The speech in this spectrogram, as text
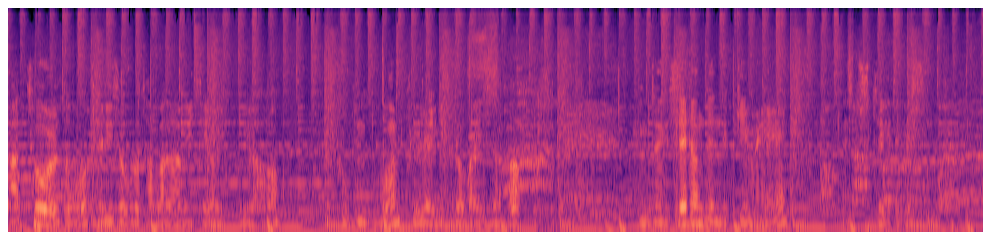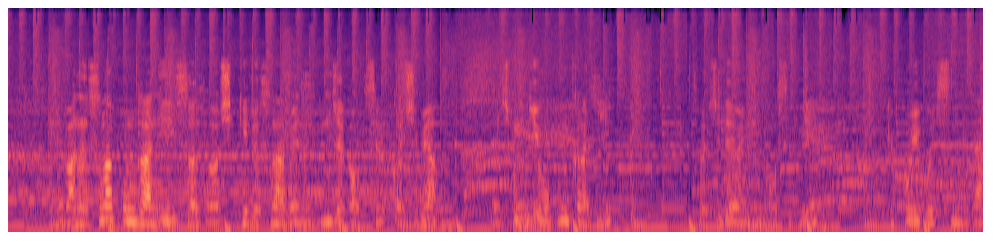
아트홀도 대리석으로 다 마감이 되어 있고요. 부분 부분 블랙이 들어가 있어서 굉장히 세련된 느낌의 네, 주택이 되겠습니다. 네, 많은 수납 공간이 있어서 식기류 수납에는 문제가 없을 것이며 네, 전기 오븐까지 설치되어 있는 모습이 이렇게 보이고 있습니다.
